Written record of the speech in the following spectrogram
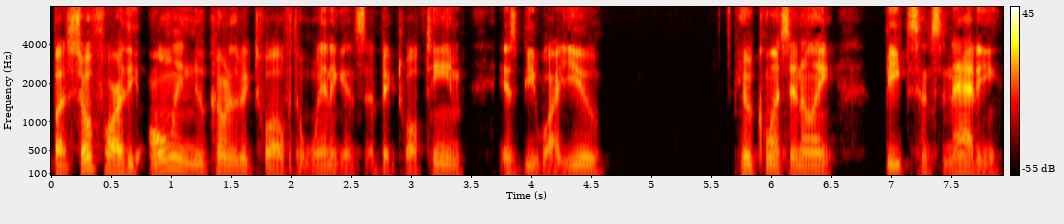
But so far, the only newcomer to the Big 12 with a win against a Big 12 team is BYU, who coincidentally beat Cincinnati,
